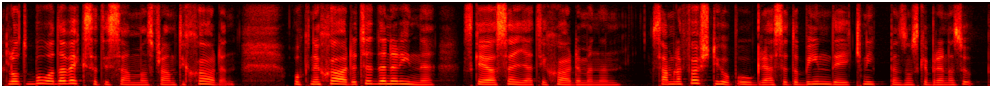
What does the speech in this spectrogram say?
Låt båda växa tillsammans fram till skörden. Och när skördetiden är inne ska jag säga till skördemännen, samla först ihop ogräset och bind det i knippen som ska brännas upp.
